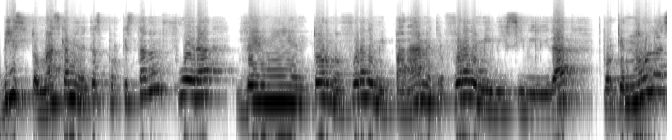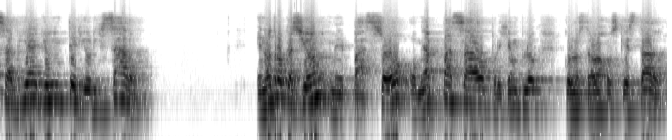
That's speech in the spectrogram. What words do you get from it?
visto más camionetas porque estaban fuera de mi entorno, fuera de mi parámetro, fuera de mi visibilidad porque no las había yo interiorizado. En otra ocasión me pasó o me ha pasado, por ejemplo, con los trabajos que he estado.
